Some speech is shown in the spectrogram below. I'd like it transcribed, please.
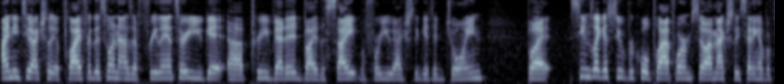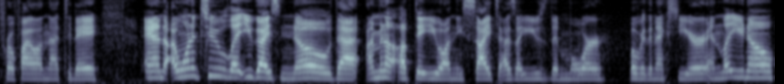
I need to actually apply for this one as a freelancer. You get uh, pre vetted by the site before you actually get to join. But seems like a super cool platform, so I'm actually setting up a profile on that today. And I wanted to let you guys know that I'm going to update you on these sites as I use them more over the next year and let you know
